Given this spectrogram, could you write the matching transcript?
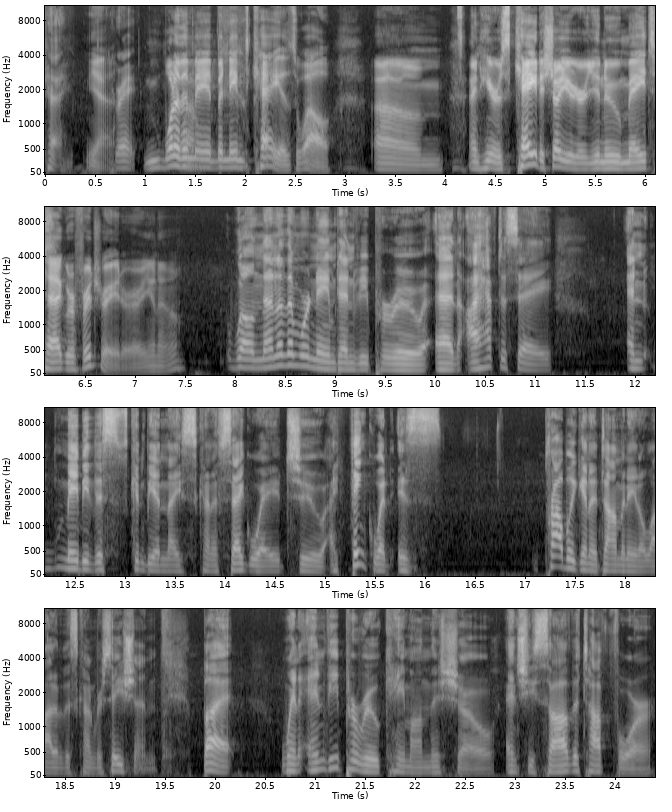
Okay. Yeah. Great. One of them Um, may have been named Kay as well. Um, and here's Kay to show you your, your new Maytag refrigerator. You know. Well, none of them were named Envy Peru, and I have to say, and maybe this can be a nice kind of segue to I think what is probably going to dominate a lot of this conversation. But when Envy Peru came on this show and she saw the top four,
